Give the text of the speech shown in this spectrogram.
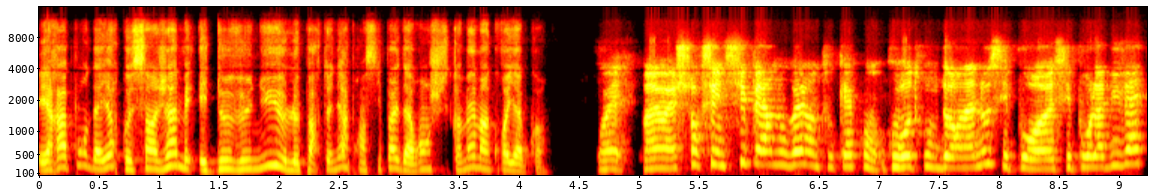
Et rappelons d'ailleurs que Saint-James est devenu le partenaire principal d'Avranches. C'est quand même incroyable, quoi. Ouais, ouais, ouais, je trouve que c'est une super nouvelle en tout cas qu'on retrouve Dornano, c'est pour euh, c'est pour la buvette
